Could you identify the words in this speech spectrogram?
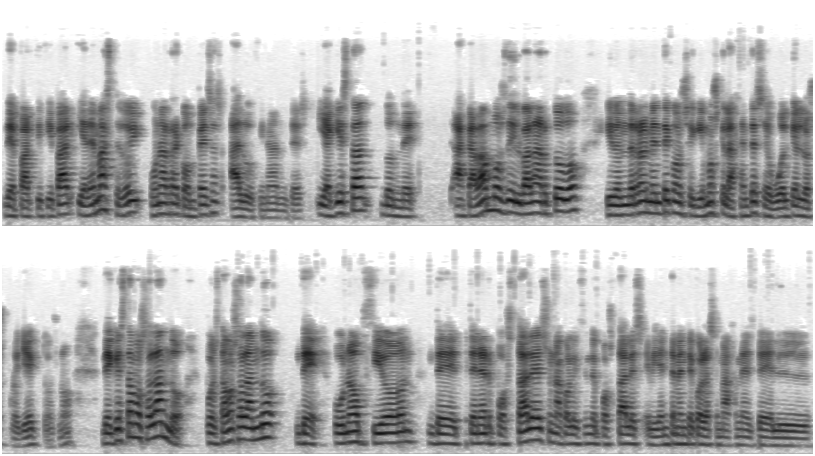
de participar y además te doy unas recompensas alucinantes. Y aquí está donde acabamos de hilvanar todo y donde realmente conseguimos que la gente se vuelque en los proyectos, ¿no? ¿De qué estamos hablando? Pues estamos hablando de una opción de tener postales, una colección de postales, evidentemente con las imágenes del,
